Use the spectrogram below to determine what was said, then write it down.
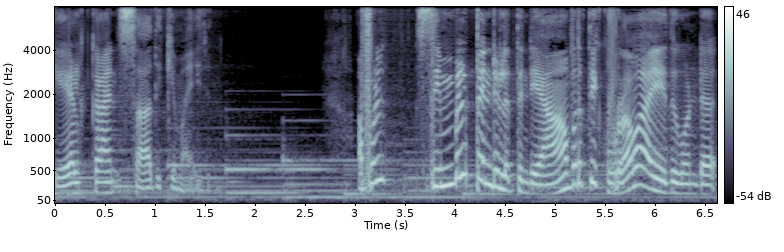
കേൾക്കാൻ സാധിക്കുമായിരുന്നു. അപ്പോൾ സിമ്പിൾ പെൻഡുലത്തിന്റെ ആവൃത്തി കുറവായതുകൊണ്ട്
